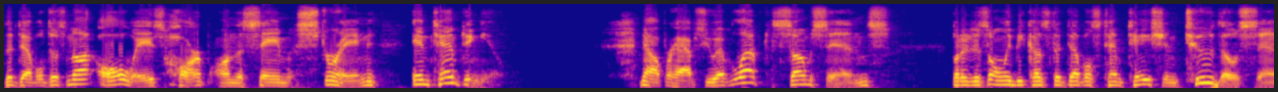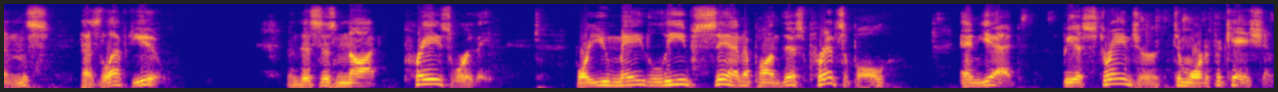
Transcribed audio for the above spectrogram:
The devil does not always harp on the same string in tempting you. Now, perhaps you have left some sins, but it is only because the devil's temptation to those sins has left you. And this is not praiseworthy, for you may leave sin upon this principle and yet be a stranger to mortification.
